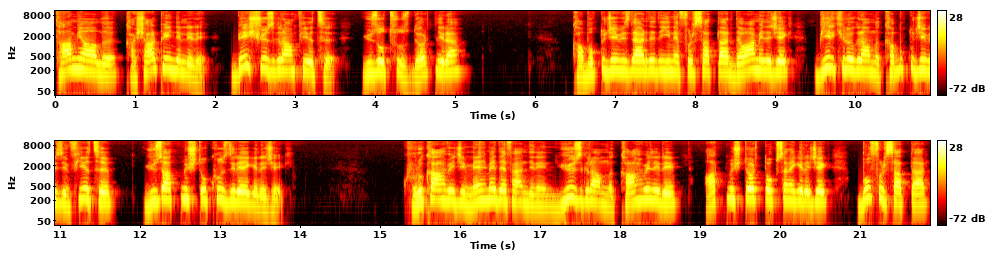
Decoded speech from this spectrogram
tam yağlı kaşar peynirleri 500 gram fiyatı 134 lira. Kabuklu cevizlerde de yine fırsatlar devam edecek. 1 kilogramlık kabuklu cevizin fiyatı 169 liraya gelecek. Kuru kahveci Mehmet Efendi'nin 100 gramlık kahveleri 64.90'a gelecek. Bu fırsatlar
